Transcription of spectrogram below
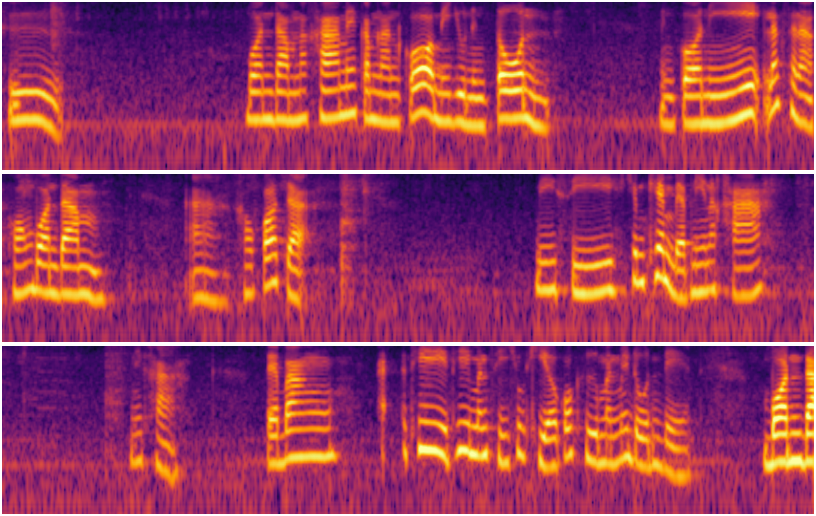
คือบอลดำนะคะแม่กำนันก็มีอยู่หนึ่งต้นหนึ่งกอนี้ลักษณะของบอลดำ อ่าเขาก็จะ มีสีเข้มๆแบบนี้นะคะ นี่ค่ะ แต่บางที่ที่มันสีเขียวๆก็คือมันไม่โดนแดด บอลด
